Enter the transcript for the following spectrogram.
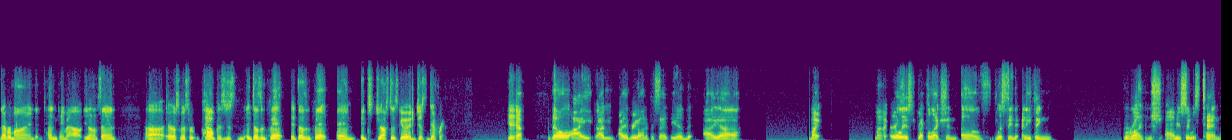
Nevermind and Ten came out. You know what I'm saying? Uh, Aerosmith's Pump yep. is just it doesn't fit. It doesn't fit, and it's just as good, just different. Yeah. No, I I'm I agree 100. percent I uh my my earliest recollection of listening to anything grunge obviously was 10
